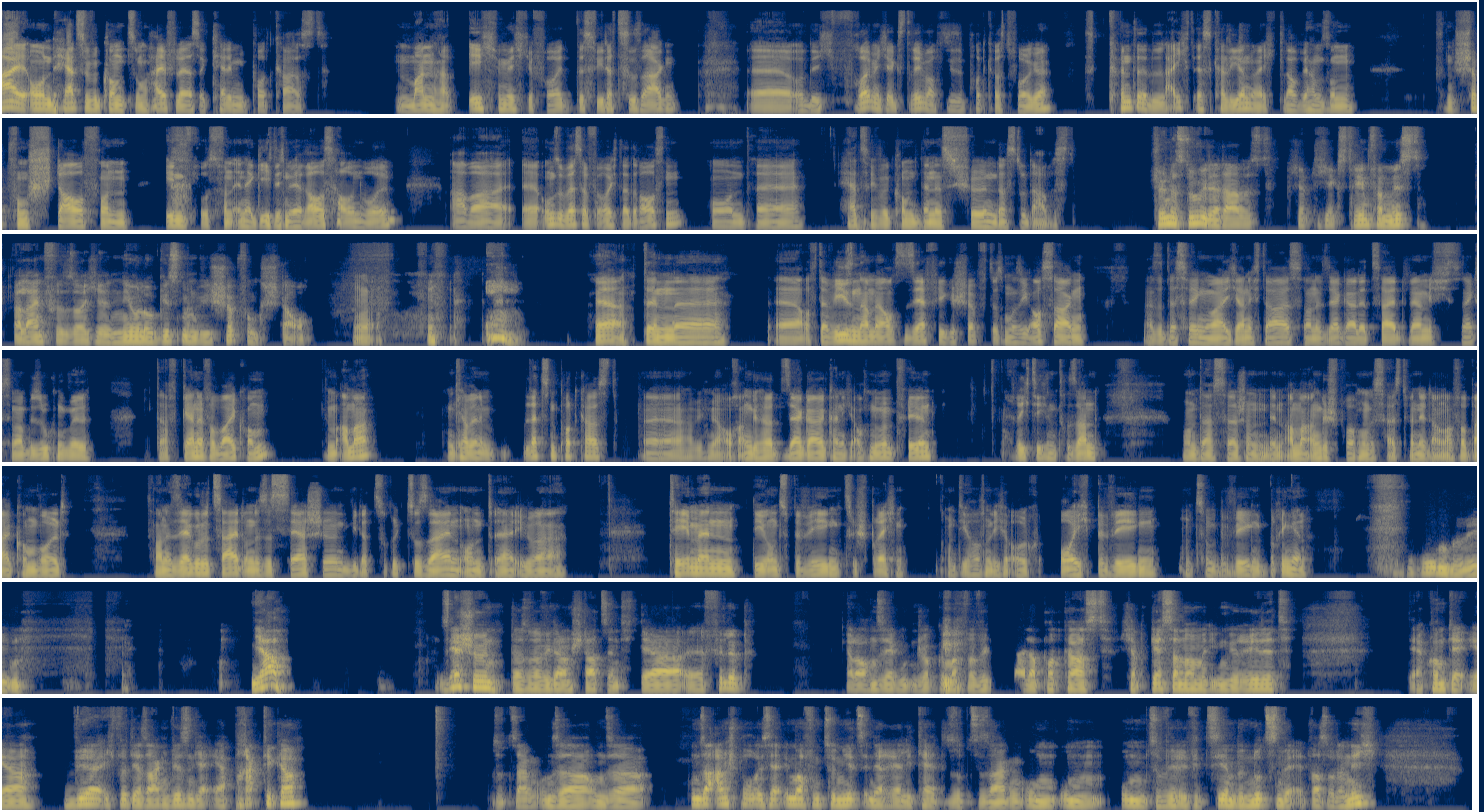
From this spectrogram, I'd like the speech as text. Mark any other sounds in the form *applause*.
Hi und herzlich willkommen zum High Flyers Academy Podcast. Mann, habe ich mich gefreut, das wieder zu sagen. Äh, und ich freue mich extrem auf diese Podcast-Folge. Es könnte leicht eskalieren, weil ich glaube, wir haben so einen, so einen Schöpfungsstau von Infos, von Energie, den wir raushauen wollen. Aber äh, umso besser für euch da draußen. Und äh, herzlich willkommen, Dennis. Schön, dass du da bist. Schön, dass du wieder da bist. Ich habe dich extrem vermisst. Allein für solche Neologismen wie Schöpfungsstau. Ja. *laughs* Ja, denn äh, äh, auf der Wiesen haben wir auch sehr viel geschöpft, das muss ich auch sagen. Also deswegen war ich ja nicht da. Es war eine sehr geile Zeit. Wer mich das nächste Mal besuchen will, darf gerne vorbeikommen im Ammer. Ich habe in dem letzten Podcast, äh, habe ich mir auch angehört, sehr geil, kann ich auch nur empfehlen. Richtig interessant. Und da hast du ja schon den Ammer angesprochen. Das heißt, wenn ihr da mal vorbeikommen wollt, es war eine sehr gute Zeit und es ist sehr schön, wieder zurück zu sein und äh, über Themen, die uns bewegen, zu sprechen und die hoffentlich auch euch bewegen und zum Bewegen bringen. Bewegen, bewegen. Ja, sehr schön, dass wir wieder am Start sind. Der äh, Philipp hat auch einen sehr guten Job gemacht, war wirklich geiler Podcast. Ich habe gestern noch mit ihm geredet. Er kommt ja eher, wir, ich würde ja sagen, wir sind ja eher Praktiker. Sozusagen unser, unser, unser Anspruch ist ja immer, funktioniert es in der Realität sozusagen, um, um, um zu verifizieren, benutzen wir etwas oder nicht.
